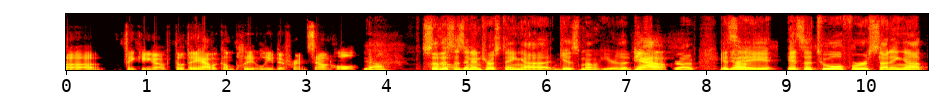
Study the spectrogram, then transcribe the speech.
uh, thinking of. Though they have a completely different sound hole. Yeah. So this Um, is an interesting uh, gizmo here that I took a Yeah. of. It's Yeah. a it's a tool for setting up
